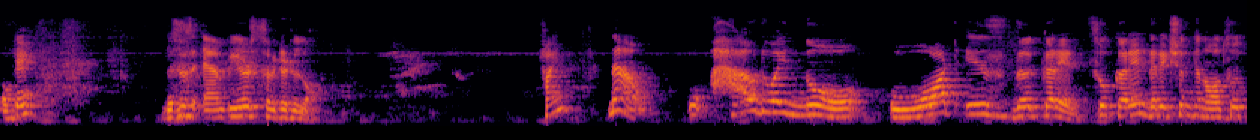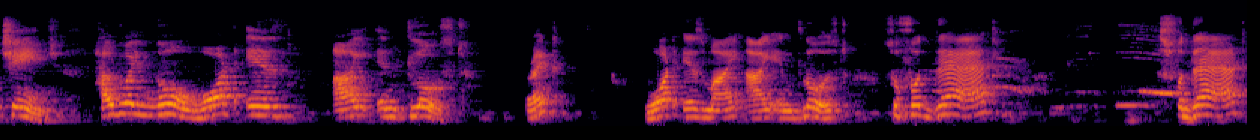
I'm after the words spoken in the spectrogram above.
Okay this is Ampere's circuit law fine now how do I know what is the current? So current direction can also change. How do I know what is I enclosed? Right? What is my I enclosed? So for that, for that,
